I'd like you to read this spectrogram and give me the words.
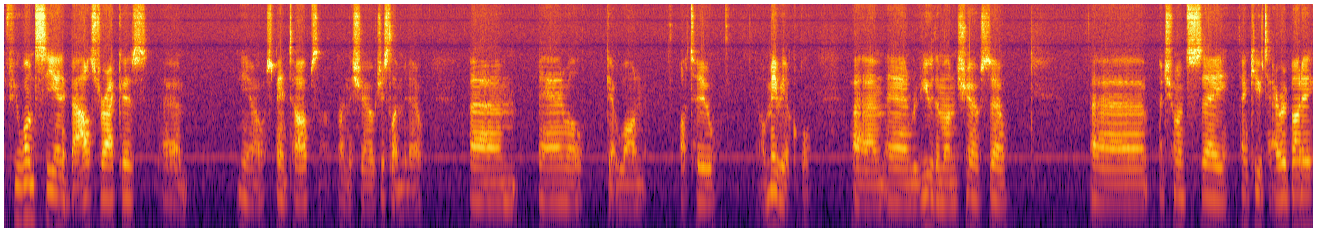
if you want to see any battle strikers, um, you know, spin tops on the show, just let me know. Um, and we'll get one or two, or maybe a couple, um, and review them on the show. So, uh, I just want to say thank you to everybody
